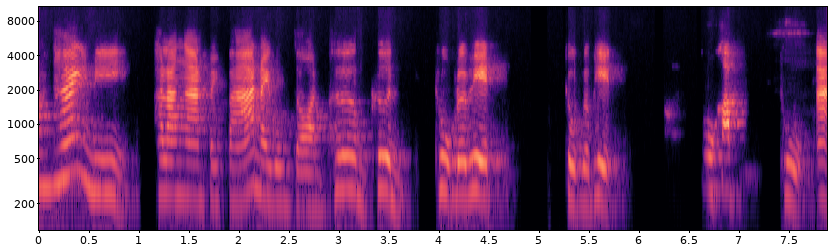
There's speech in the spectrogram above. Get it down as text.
ำให้มีพลังงานไฟฟ้าในวงจรเพิ่มขึ้น ถูกหรือผิด ถูกหรือผิด ถูกครับ ถูกอะ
